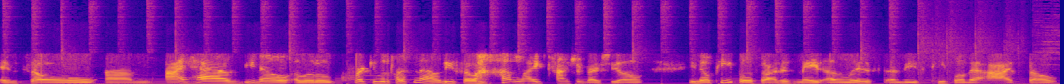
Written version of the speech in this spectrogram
And so um, I have, you know, a little quirky little personality. So I like controversial, you know, people. So I just made a list of these people that I felt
